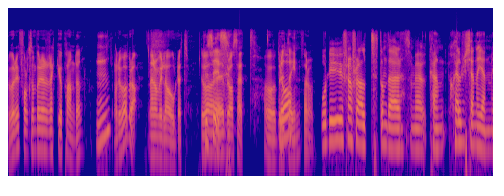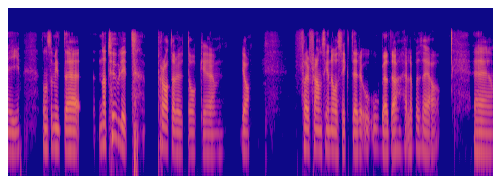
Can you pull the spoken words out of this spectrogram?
Då var det folk som började räcka upp handen mm. och det var bra när de ville ha ordet. Det var ett bra sätt att bryta ja, in för dem. Och det är ju framförallt de där som jag kan själv känna igen mig i. De som inte naturligt pratar ut och eh, ja, för fram sina åsikter obädda, eller på att säga. Eh,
